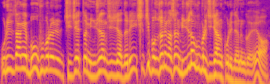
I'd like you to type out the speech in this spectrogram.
우리 당의 모 후보를 지지했던 민주당 지지자들이 실제 본선에 가서는 민주당 후보를 지지하는 꼴이 되는 거예요.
